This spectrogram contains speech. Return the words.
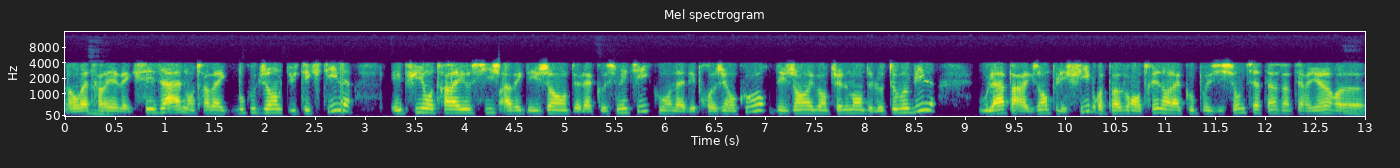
on va travailler avec Cézanne. On travaille avec beaucoup de gens du textile. Et puis, on travaille aussi avec des gens de la cosmétique où on a des projets en cours, des gens éventuellement de l'automobile où là, par exemple, les fibres peuvent rentrer dans la composition de certains intérieurs euh,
